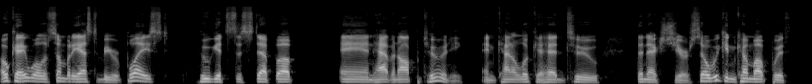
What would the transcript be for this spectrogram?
okay, well, if somebody has to be replaced, who gets to step up and have an opportunity and kind of look ahead to the next year? So we can come up with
